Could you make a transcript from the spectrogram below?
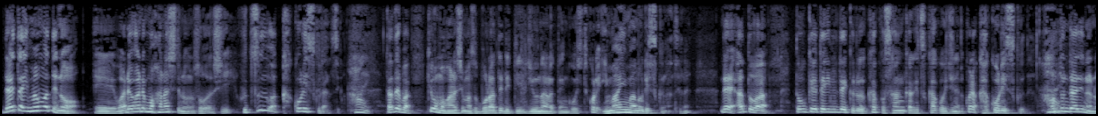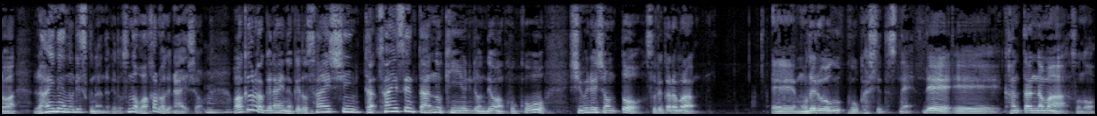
だいたい今までの、えー、我々も話してるのもそうだし、普通は過去リスクなんですよ。はい。例えば、今日も話します、ボラテリティ17.5ってこれ今今のリスクなんですよね。で、あとは、統計的に出てくる過去3ヶ月、過去1年これは過去リスクで。はい、本当に大事なのは、来年のリスクなんだけど、そんな分かるわけないでしょ。分かるわけないんだけど、最新、最先端の金融理論では、ここをシミュレーションと、それからまあ、えー、モデルを動かしてですね、で、えー、簡単な、まあ、その、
